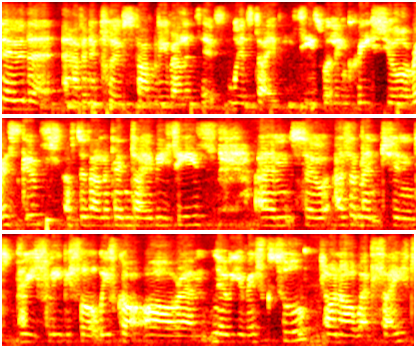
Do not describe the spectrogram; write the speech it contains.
know that having a close family relative with diabetes will increase your risk of, of developing diabetes. Um, so, as I mentioned briefly before, we've got our um, Know Your Risk tool on our website,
